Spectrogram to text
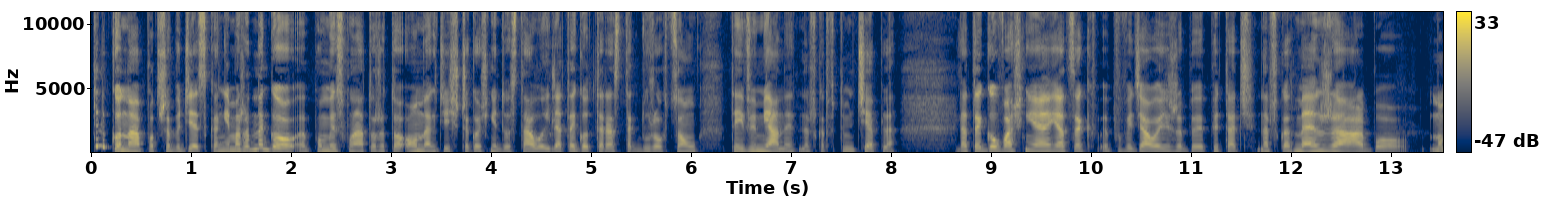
tylko na potrzeby dziecka, nie ma żadnego żadnego pomysłu na to, że to one gdzieś czegoś nie dostały i dlatego teraz tak dużo chcą tej wymiany, na przykład w tym cieple. Dlatego właśnie Jacek powiedziałeś, żeby pytać na przykład męża albo no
